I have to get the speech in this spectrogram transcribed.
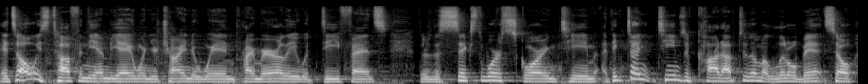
It's always tough in the NBA when you're trying to win primarily with defense. They're the sixth worst scoring team. I think teams have caught up to them a little bit. So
